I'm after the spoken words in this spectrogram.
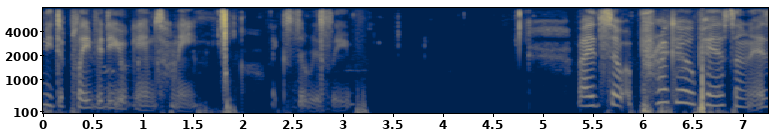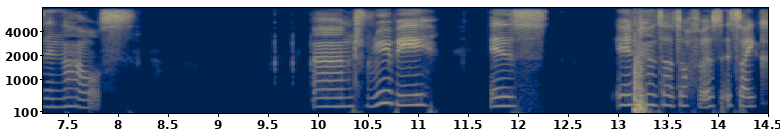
need to play video games honey. Like seriously. Right so a prego person is in the house. And ruby is in that office, it's like,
